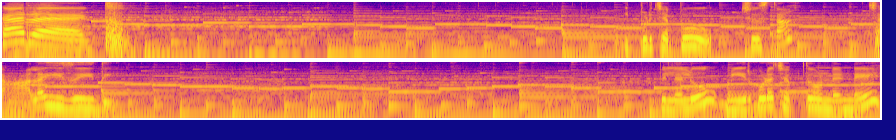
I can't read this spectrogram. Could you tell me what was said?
కరెక్ట్. ఇప్పుడు చెప్పు చూస్తా? చాలా ఈజీ ఇది. పిల్లలు మీరు కూడా చెప్తూ ఉండండి.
